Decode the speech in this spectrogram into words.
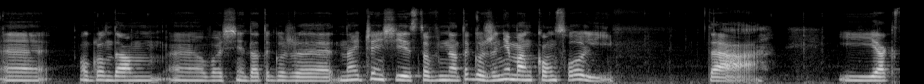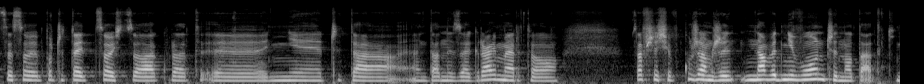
e, oglądam e, właśnie dlatego, że najczęściej jest to wina tego, że nie mam konsoli. Ta. I jak chcę sobie poczytać coś, co akurat e, nie czyta dany zagrajmer, to zawsze się wkurzam, że nawet nie włączy notatki.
